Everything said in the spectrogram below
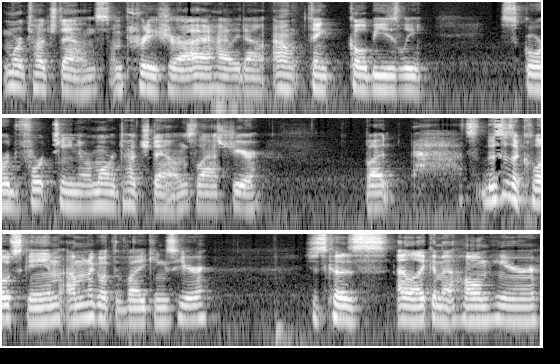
more touchdowns. I'm pretty sure. I highly doubt. I don't think Cole Beasley scored 14 or more touchdowns last year. But this is a close game. I'm to go with the Vikings here. Just because I like them at home here,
